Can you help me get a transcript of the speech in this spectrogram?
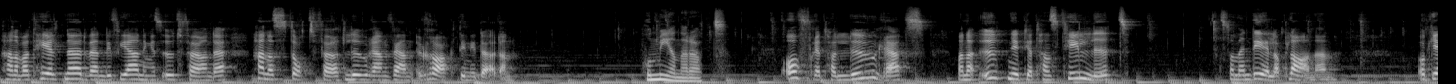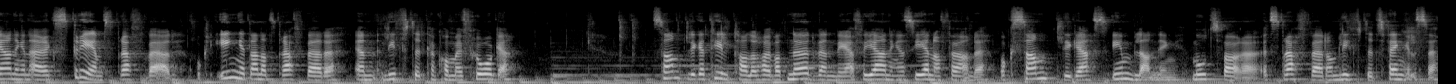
Han har varit helt nödvändig för gärningens utförande. Han har stått för att lura en vän rakt in i döden. Hon menar att offret har lurats, man har utnyttjat hans tillit som en del av planen. Och gärningen är extremt straffvärd och inget annat straffvärde än livstid kan komma i fråga. Samtliga tilltalade har varit nödvändiga för gärningens genomförande och samtligas inblandning motsvarar ett straffvärde om livstids fängelse.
